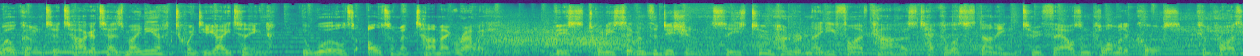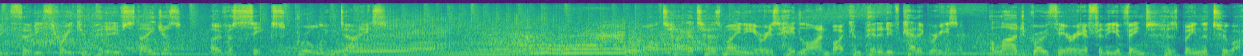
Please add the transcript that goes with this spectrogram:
Welcome to Targa Tasmania 2018, the world's ultimate tarmac rally. This 27th edition sees 285 cars tackle a stunning 2,000 kilometre course comprising 33 competitive stages over six grueling days. Targa Tasmania is headlined by competitive categories, a large growth area for the event has been the Tour,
